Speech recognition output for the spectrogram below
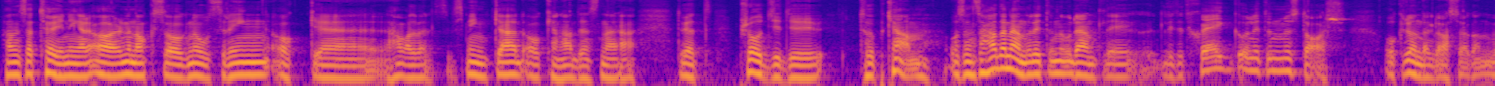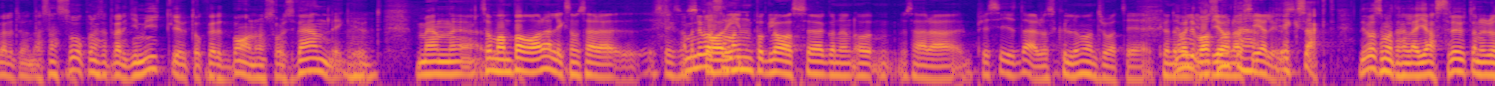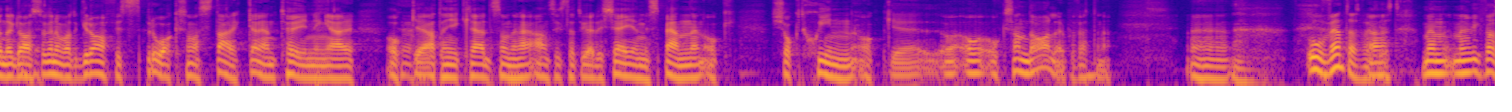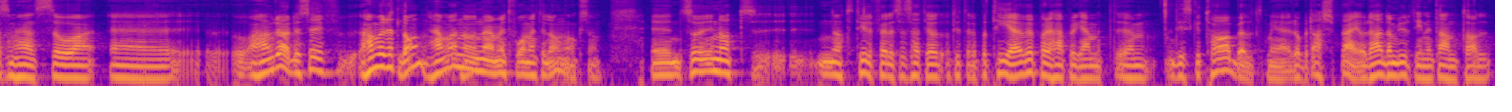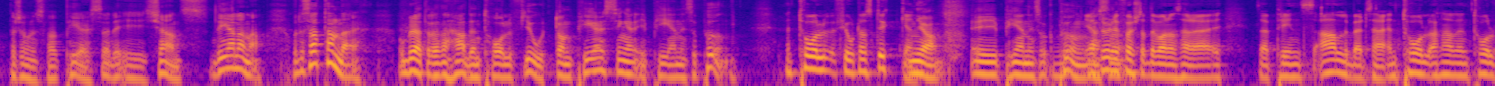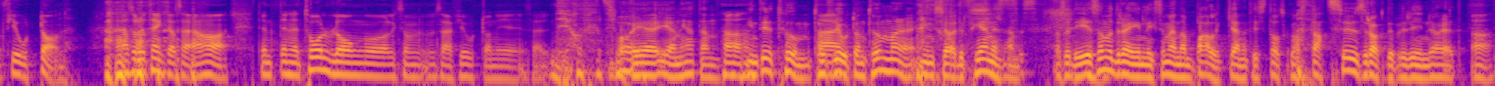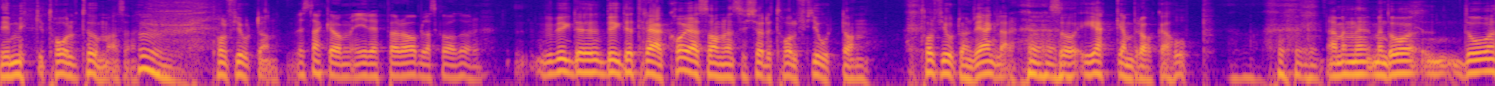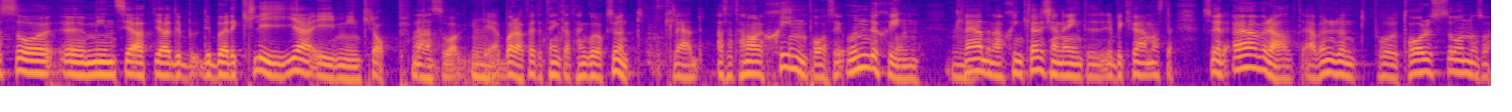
Han hade så här töjningar i öronen också och nosring. Och eh, han var väldigt sminkad och han hade en sån här, du vet, prodigy tuppkam. Och sen så hade han ändå en liten ordentlig, litet skägg och en liten mustasch. Och runda glasögon, väldigt runda. Så han såg på något sätt väldigt gemytlig ut och väldigt barnomsorgsvänlig ut. Men... eh, Så man bara liksom så här, liksom Ja, skar in att- på glasögonen och så här, precis där, då skulle man tro att det kunde Ja, men det vara var Björn Afzelius. Exakt. Det var som att den här jazzrutan och runda glasögonen var ett grafiskt språk som var starkare än töjningar. Och eh, att han gick klädd som den här ansiktstatuerade tjejen med spännen och tjockt skinn och, eh, och, och, och sandaler på fötterna. Eh, Oväntat Ja, faktiskt. men, men i vilket fall som helst så... Eh, han rörde sig... Han var rätt lång. Han var nog närmare två meter lång också. Eh, så i något, något tillfälle så satt jag och tittade på tv på det här programmet eh, Diskutabelt med Robert Aschberg. Och då hade de bjudit in ett antal personer som var piercade i könsdelarna. Och då satt han där och berättade att han hade en 12-14 piercingar i penis och pung. En 12-14 stycken. Ja, i penis och pung. Jag trodde Alltså- först att det var någon sån här, så här prins Albert, så här, en 12, han hade en 12-14. Alltså då tänkte jag så här, jaha, den, den är 12 lång och liksom så här 14 i så här. Vad är enheten? Ja. Inte det tum, 12-14 tummare inkörd i penisen. Alltså det är som att dra in liksom en av balkarna till Stockholms stadshus rakt upp i urinröret. Ja. Det är mycket 12 tum alltså. 12-14. Vi snackar om irreparabla skador. Vi byggde, byggde träkoja i somras och körde 12-14. 12-14 reglar. Så eken brakade ihop. Ja, men men då, då så eh, minns jag att jag, det, började klia i min kropp när jag såg det. Bara för att jag tänkte att han går också runt klädd. Alltså att han har skinn på sig under skinn. Kläderna, skinnkläder känner jag inte är det bekvämaste. Så är det överallt, även runt på torson och så.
